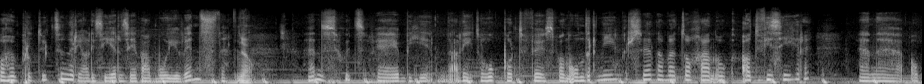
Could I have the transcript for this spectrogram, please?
van hun producten realiseren zij wat mooie winsten. Ja. He, dus goed, wij beheren alleen toch ook portefeuilles van ondernemers, dat we toch gaan ook adviseren. En uh, op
